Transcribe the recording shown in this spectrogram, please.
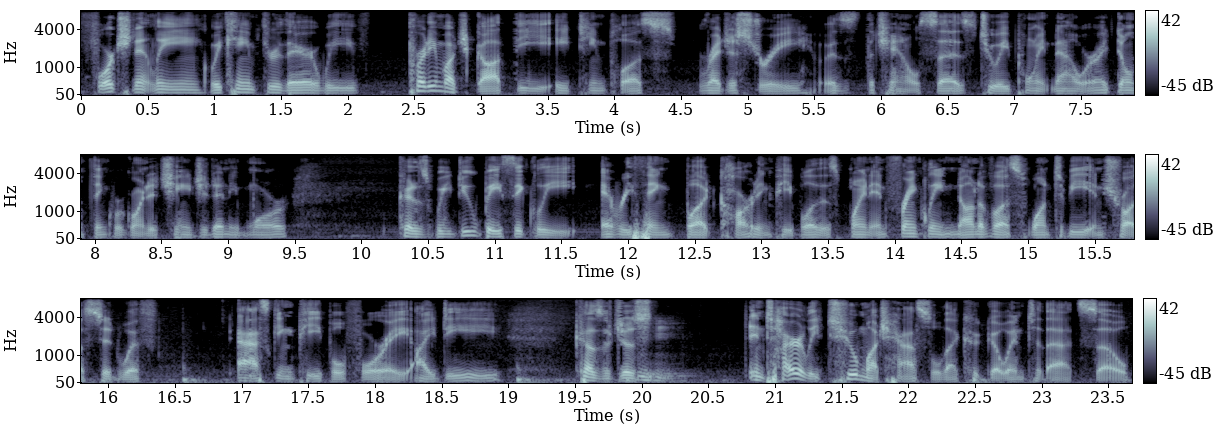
fortunately we came through there we've pretty much got the 18 plus registry as the channel says to a point now where i don't think we're going to change it anymore because we do basically everything but carding people at this point and frankly none of us want to be entrusted with asking people for a id because of just Mhm. entirely too much hassle that could go into that. So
